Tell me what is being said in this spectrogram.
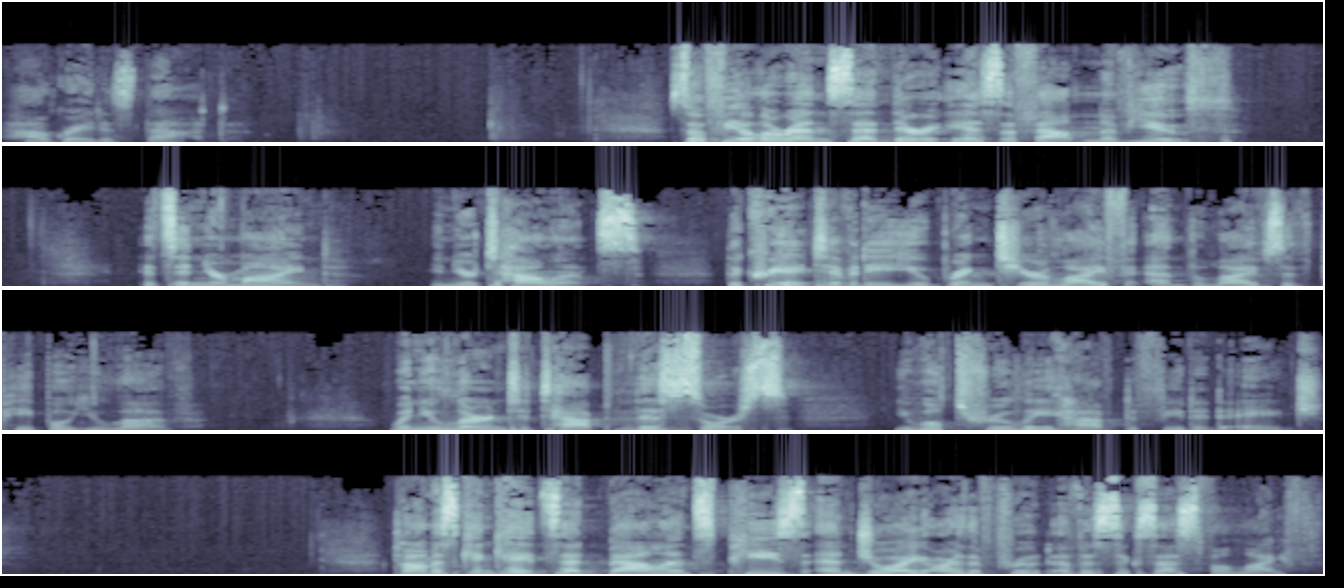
How great is that? Sophia Loren said, There is a fountain of youth. It's in your mind, in your talents, the creativity you bring to your life and the lives of people you love. When you learn to tap this source, you will truly have defeated age. Thomas Kinkade said, Balance, peace, and joy are the fruit of a successful life.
